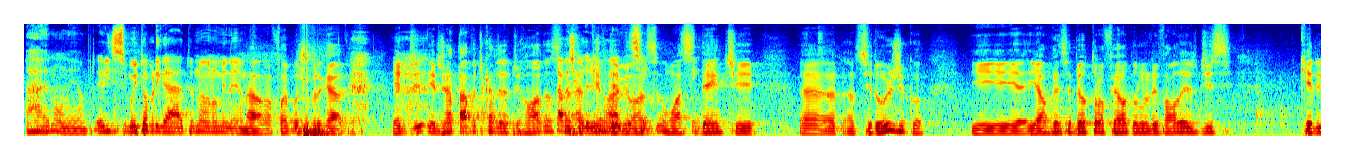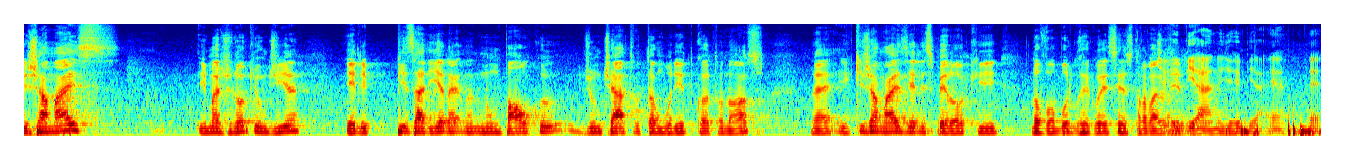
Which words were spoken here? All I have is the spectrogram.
Ah, eu não lembro. Ele disse muito obrigado. Não, não me lembro. Não, não foi muito obrigado. Ele, ele já estava de cadeira de rodas, Tava de né, cadeira de porque teve rodas, um, sim. um acidente eh, cirúrgico e, e ao receber o troféu do Lurival, ele disse que ele jamais imaginou que um dia ele pisaria né, num palco de um teatro tão bonito quanto o nosso, né, e que jamais ele esperou que Novo Hamburgo reconhecesse o trabalho De dele. arrepiar, né? De arrepiar, é, é.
